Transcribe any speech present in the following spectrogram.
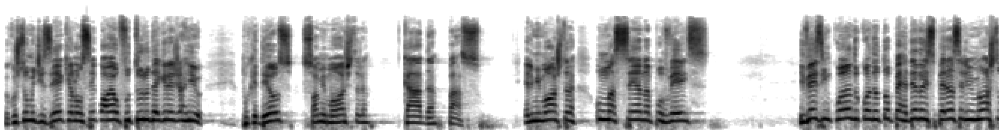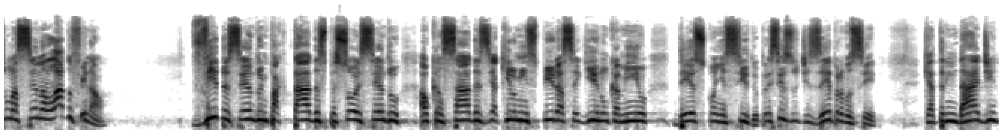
Eu costumo dizer que eu não sei qual é o futuro da Igreja Rio, porque Deus só me mostra cada passo. Ele me mostra uma cena por vez, e vez em quando, quando eu estou perdendo a esperança, ele me mostra uma cena lá do final. Vidas sendo impactadas, pessoas sendo alcançadas, e aquilo me inspira a seguir num caminho desconhecido. Eu preciso dizer para você que a Trindade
